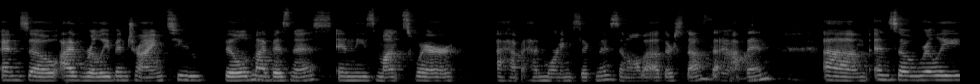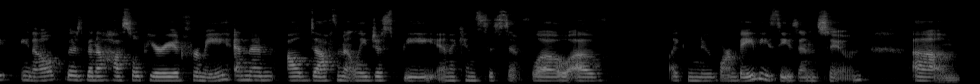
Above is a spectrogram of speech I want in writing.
And so I've really been trying to build my business in these months where I haven't had morning sickness and all the other stuff oh, that Yeah. happen. Um, and so, really, you know, there's been a hustle period for me. And then I'll definitely just be in a consistent flow of like newborn baby season soon. Um,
